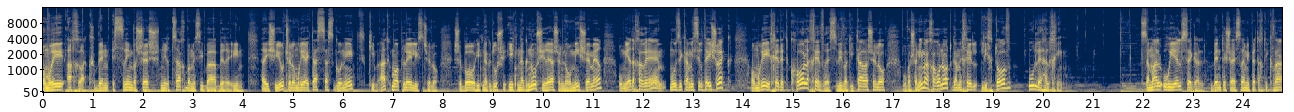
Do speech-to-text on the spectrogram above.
עמרי אחרק, בן 26, נרצח במסיבה ברעים. האישיות של עמרי הייתה ססגונית, כמעט כמו הפלייליסט שלו, שבו התנגדו, התנגנו שיריה של נעמי שמר, ומיד אחריהם מוזיקה מסרטי שרק. עמרי איחד את כל החבר'ה סביב הגיטרה שלו, ובשנים האחרונות גם החל לכתוב ולהלחין. סמל אוריאל סגל, בן 19 מפתח תקווה,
